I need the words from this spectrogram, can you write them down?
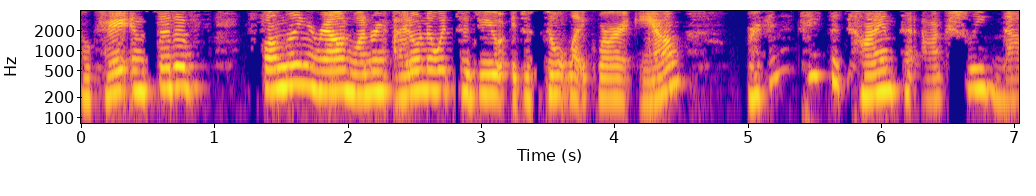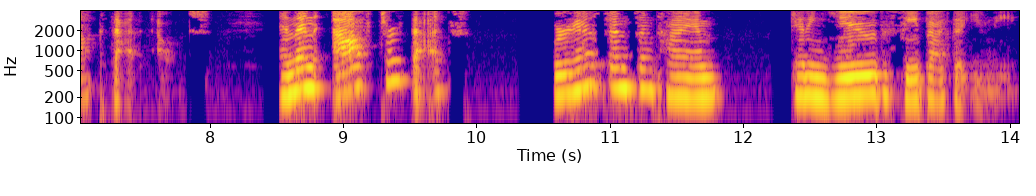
Okay. Instead of fumbling around wondering, I don't know what to do. I just don't like where I am. We're going to take the time to actually map that out. And then after that, we're going to spend some time getting you the feedback that you need.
